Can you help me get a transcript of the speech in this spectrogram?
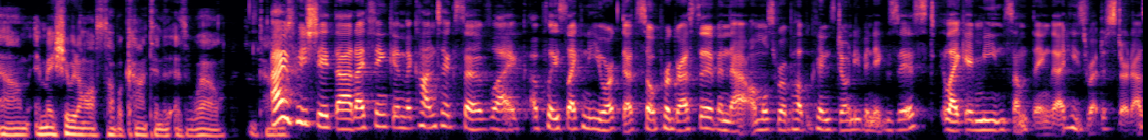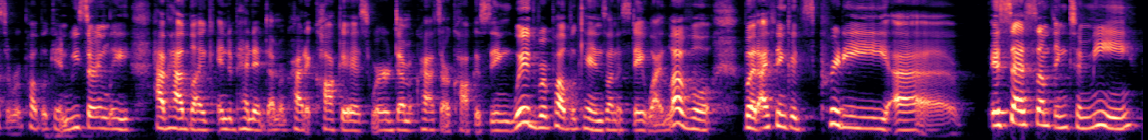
um, and make sure we don't also talk about content as well. Sometimes. I appreciate that. I think in the context of like a place like New York that's so progressive and that almost Republicans don't even exist, like it means something that he's registered as a Republican. We certainly have had like independent Democratic caucus where Democrats are caucusing with Republicans on a statewide level, but I think it's pretty uh it says something to me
